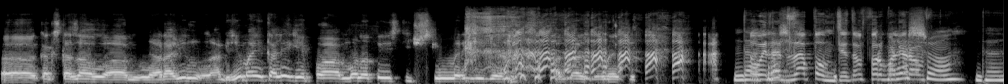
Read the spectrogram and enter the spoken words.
как сказал э, Равин, а где мои коллеги по монотеистическим религиям? Однажды, значит, Да, Ой, надо хорошо. запомнить эту формулировку. Хорошо, да.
